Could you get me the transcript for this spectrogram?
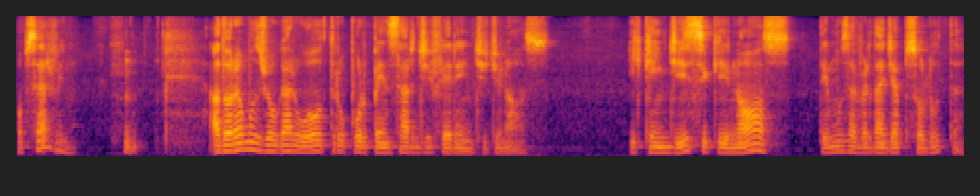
Observem. Adoramos julgar o outro por pensar diferente de nós. E quem disse que nós temos a verdade absoluta?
